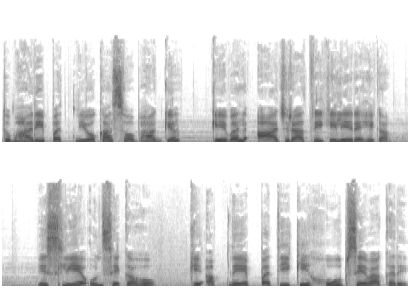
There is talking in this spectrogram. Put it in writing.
तुम्हारी पत्नियों का सौभाग्य केवल आज रात्रि के लिए रहेगा। इसलिए उनसे कहो कि अपने पति की खूब सेवा करे।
